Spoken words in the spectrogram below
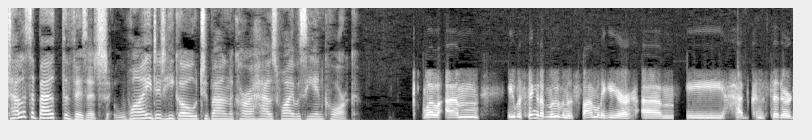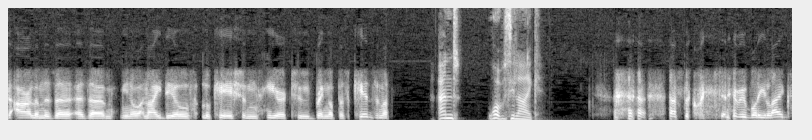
tell us about the visit. Why did he go to Ballinacurra House? Why was he in Cork? Well, um, he was thinking of moving his family here. Um, he had considered Ireland as a as a you know an ideal location here to bring up his kids, and And what was he like? that's the question everybody likes.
